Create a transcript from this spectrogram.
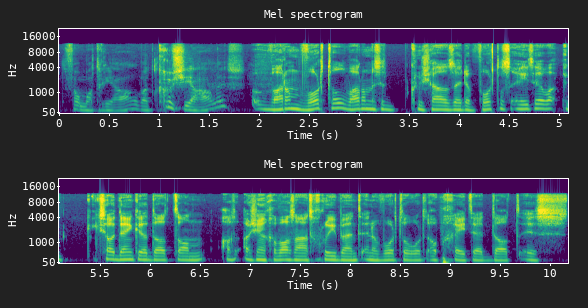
van materiaal, wat cruciaal is, Waarom wortel? Waarom is het cruciaal dat zij de wortels eten? Ik, ik zou denken dat dat dan, als, als je een gewas aan het groeien bent en een wortel wordt opgegeten, dat is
